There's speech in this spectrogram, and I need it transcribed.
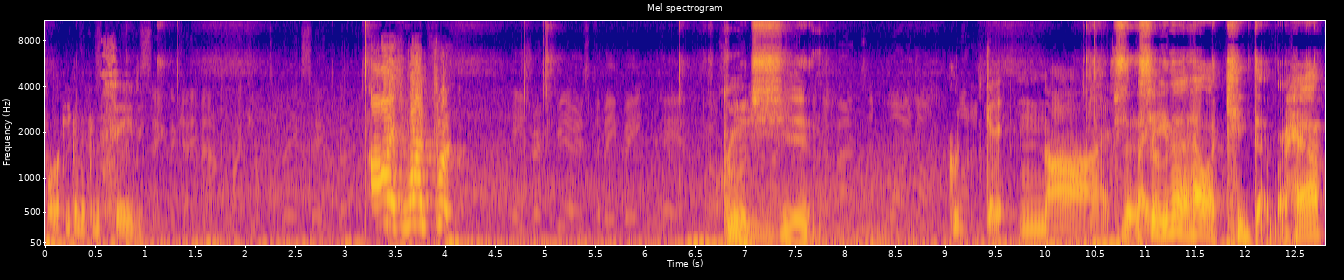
more like you're gonna concede. Seeing the game out quite comfortably, it seemed, but Oh, it's run through! He's refused to be beaten here. Good shit. Fans, and why not? Good, get it? Nice. So, so you know back. how I kicked that, bro? How?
